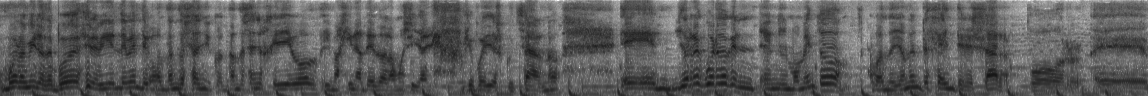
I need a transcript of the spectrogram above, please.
Bueno, mira, te puedo decir, evidentemente, con tantos años, con tantos años que llevo, imagínate toda la música que, he podido escuchar, ¿no? Eh, yo recuerdo que en, el momento cuando yo me empecé a interesar por, eh,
